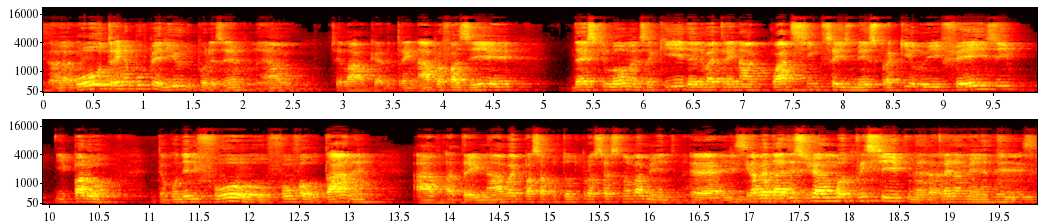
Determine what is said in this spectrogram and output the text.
Exatamente. Ou treina por período, por exemplo, né? Ah, eu, sei lá, eu quero treinar para fazer 10 quilômetros aqui, daí ele vai treinar 4, 5, 6 meses para aquilo e fez e, e parou. Então quando ele for, for voltar, né? A, a treinar vai passar por todo o processo novamente, né? É, isso Que na verdade isso já é um outro princípio, né? Do treinamento. Isso.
